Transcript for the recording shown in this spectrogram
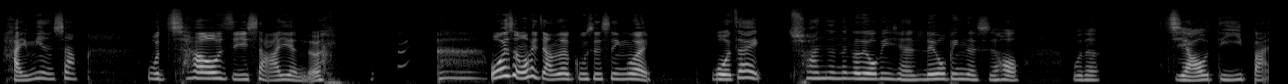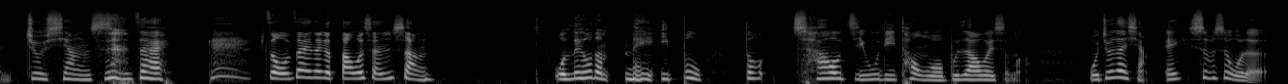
海面上，我超级傻眼的。我为什么会讲这个故事？是因为我在穿着那个溜冰鞋溜冰的时候，我的脚底板就像是在 走在那个刀山上，我溜的每一步都超级无敌痛，我不知道为什么。我就在想，诶，是不是我的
